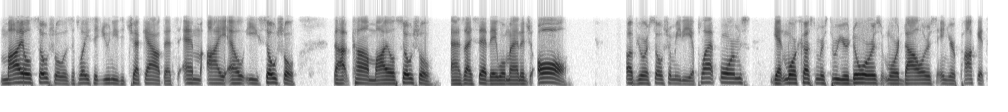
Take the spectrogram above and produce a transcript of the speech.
Miles Social is a place that you need to check out. That's M I L E social.com. Miles Social. As I said, they will manage all of your social media platforms, get more customers through your doors, more dollars in your pockets.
